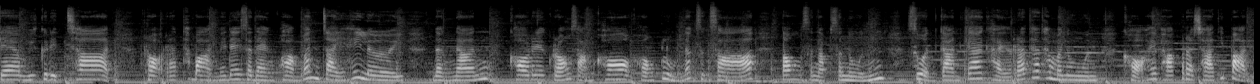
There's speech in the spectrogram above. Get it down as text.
แก้วิกฤตชาติ เพราะรัฐบาลไม่ได้แสดงความมั่นใจให้เลย ดังนั้นข้อเรียกร้อง 3 ข้อของกลุ่มนักศึกษาต้องสนับสนุน ส่วนการแก้ไขรัฐธรรมนูญ ขอให้พักประชาธิปัตย์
